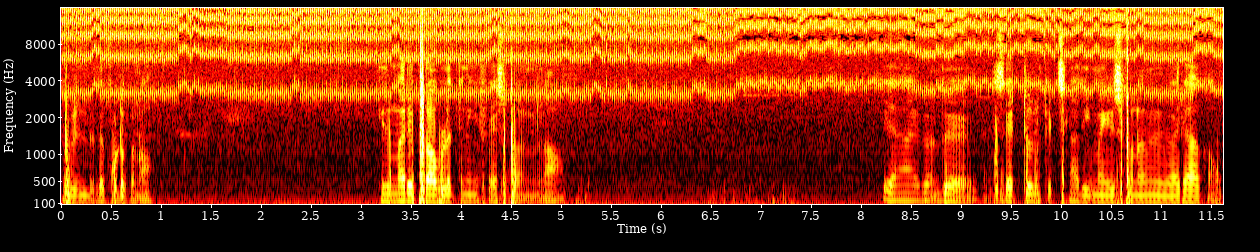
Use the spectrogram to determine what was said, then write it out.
அப்படின்றத கொடுக்கணும். இது மாதிரி ப்ராப்ளத்தை நீங்கள் ஃபேஸ் பண்ணலாம். ஏன்னா இது வந்து செட் டூல் கிட்ஸ்லாம் அதிகமாக யூஸ் பண்ணணும் இது மாதிரி ஆகும்.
